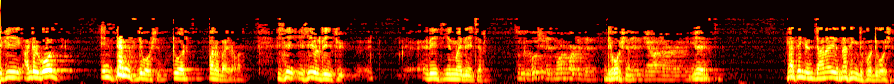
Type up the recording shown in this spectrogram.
if he undergoes intense devotion towards Parabhairava, he, he will reach, reach in my nature. So devotion is more important than, Devotion. than. Yes. Nothing is jnana is nothing before devotion.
